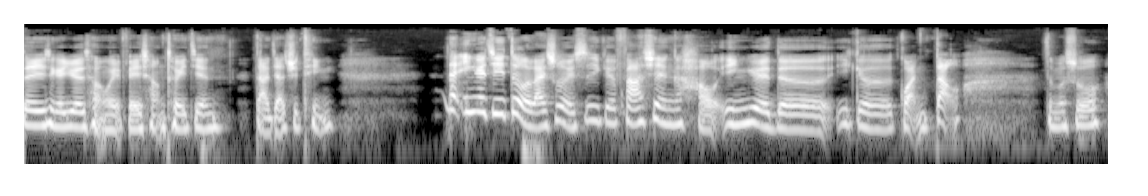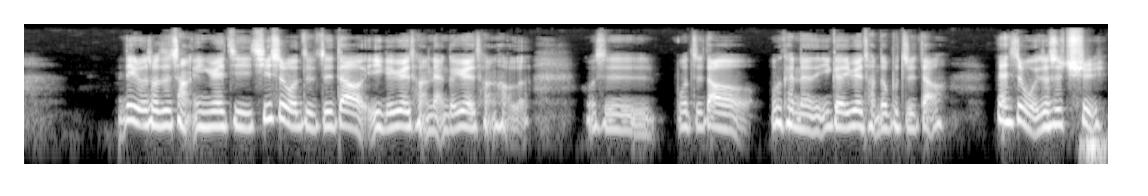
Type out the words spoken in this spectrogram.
这这个乐团我也非常推荐大家去听。那音乐季对我来说也是一个发现好音乐的一个管道。怎么说？例如说这场音乐季，其实我只知道一个乐团、两个乐团好了。我是我知道，我可能一个乐团都不知道，但是我就是去，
